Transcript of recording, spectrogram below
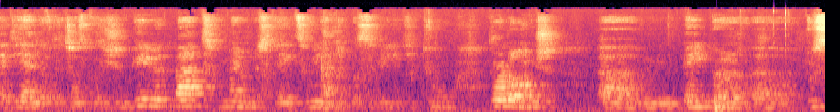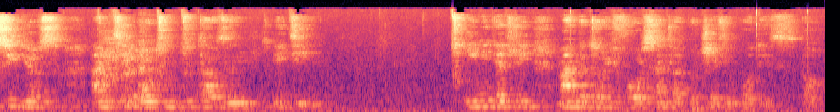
at the end of the transposition period, but member states will have the possibility to prolong um, paper uh, procedures until autumn 2018. Immediately mandatory for central purchasing bodies. Oh.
